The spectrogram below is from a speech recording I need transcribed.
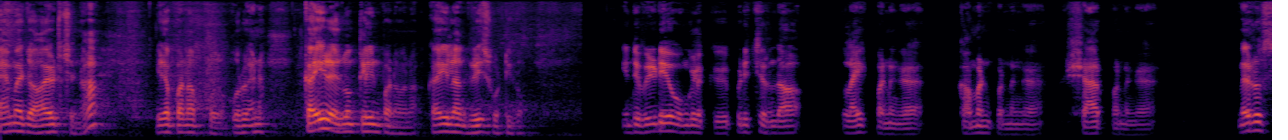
டேமேஜ் ஆகிடுச்சுன்னா இதை பண்ணால் போதும். ஒரு வேணா கையில் எதுவும் க்ளீன் பண்ண வேணாம். கையில் க்ரீஸ் ஒட்டிக்கும். இந்த வீடியோ உங்களுக்கு பிடிச்சிருந்தா லைக் பண்ணுங்கள் கமெண்ட் பண்ணுங்கள் ஷேர் பண்ணுங்கள் மெருஸ்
